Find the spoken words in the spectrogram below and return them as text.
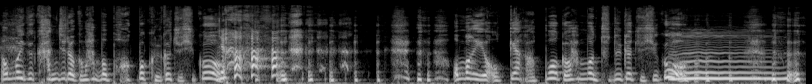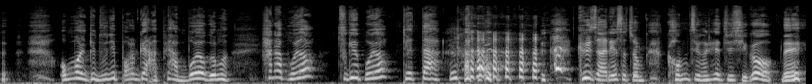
엄마 이거 간지러 그럼 한번 벅벅 긁어주시고 엄마가 이 어깨가 아파? 그럼 한번 두들겨 주시고. 음. 엄마 이게 눈이 뻘게 앞에 안 보여? 그러면 하나 보여? 두 개 보여? 됐다. 그 자리에서 좀 검증을 해 주시고. 네.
